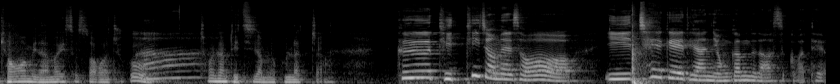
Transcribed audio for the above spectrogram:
경험이 남아 있었어가지고 아, 청담 DT점을 골랐죠. 그 DT점에서 이 책에 대한 영감도 나왔을 것 같아요.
